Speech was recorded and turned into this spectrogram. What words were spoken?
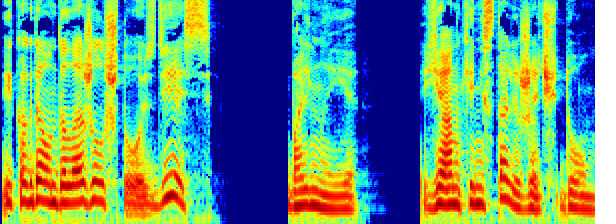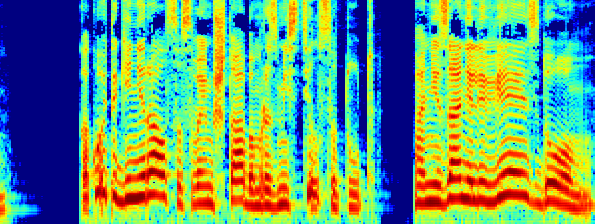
И когда он доложил, что здесь больные, янки не стали жечь дом. Какой-то генерал со своим штабом разместился тут. Они заняли весь дом,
